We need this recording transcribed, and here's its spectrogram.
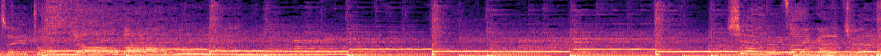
最重要吧？嗯，现在感觉。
